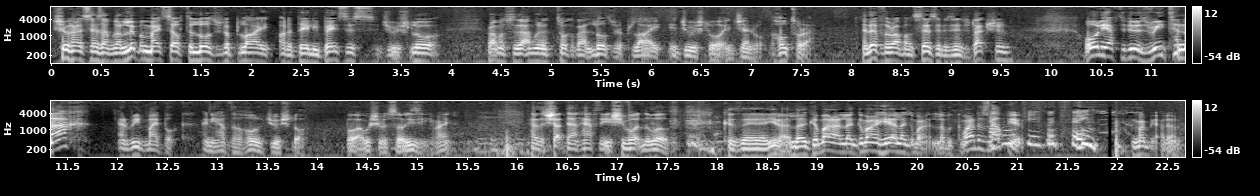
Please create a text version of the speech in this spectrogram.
Shulchan says I'm going to limit myself to laws which apply on a daily basis Jewish law. Rambam says I'm going to talk about laws that apply in Jewish law in general, the whole Torah. And therefore the Rambam says in his introduction, all you have to do is read Tanakh and read my book, and you have the whole of Jewish law. Boy, I wish it was so easy, right? Have to shut down half the yeshivot in the world because they, uh, you know, learn Gemara, learn Gemara here, learn Gemara. Learn Gemara doesn't That help you. might be a good thing. Maybe I don't know.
